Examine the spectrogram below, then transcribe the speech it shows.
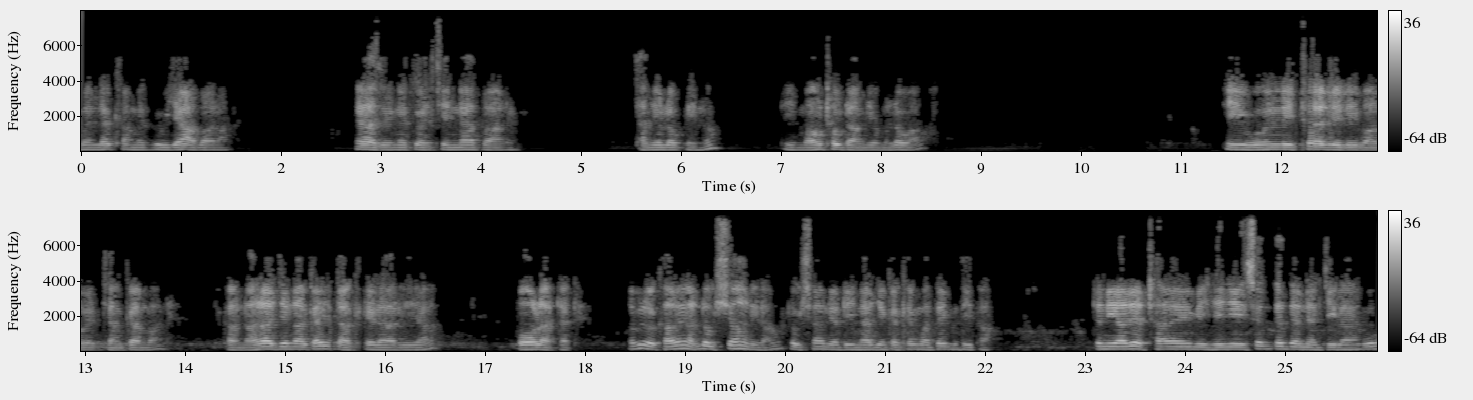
မဲ့လက်ခံမဲ့သူရပါတာအဲ့ဒါဆိုရင်လည်းသူရှင်း납သွားတယ်ဒါမျိုးလုပ်ပြီနော် ဒီမောင်းထုတ်တာမျိုးမလုပ်အောင်ဒီဝင်လေထွက်လေလေးပါပဲပြန်ကတ်ပါလေဒီကနာရကျင်တာကြိုက်တာခဲတာတွေကပေါ်လာတတ်တယ်ဘာဖြစ်လို့ခါလေးကလှုပ်ရှားနေတာလှုပ်ရှားနေဒီနာကျင်ကခဲမှသိမသိတာတဏှာတဲ့ထိုင်ပြီးငြိမ်ငြိမ်ဆက်တက်တက်နဲ့ကြည်လိုက်ဟို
